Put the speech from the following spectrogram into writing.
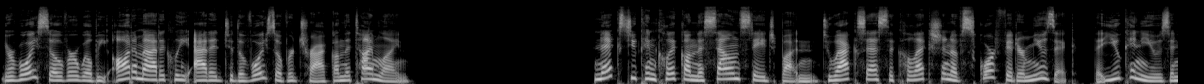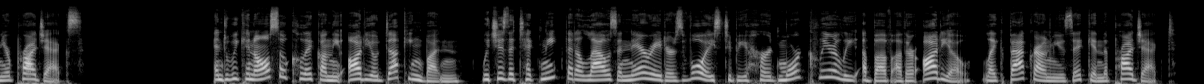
your voiceover will be automatically added to the voiceover track on the timeline. Next, you can click on the Soundstage button to access a collection of Scorefitter music that you can use in your projects. And we can also click on the Audio Ducking button, which is a technique that allows a narrator's voice to be heard more clearly above other audio, like background music in the project.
